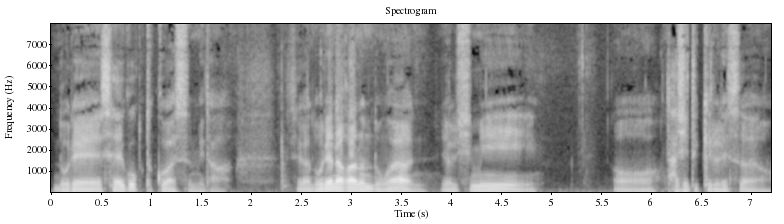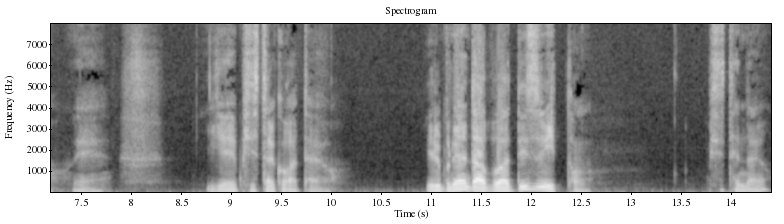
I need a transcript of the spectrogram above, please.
노래 세 곡 듣고 왔습니다. 제가 노래 나가는 동안 열심히 어, 다시 듣기를 했어요. 네. 이게 비슷할 것 같아요. 일본의 다브와 디즈위똥 비슷했나요?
